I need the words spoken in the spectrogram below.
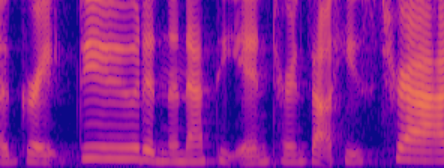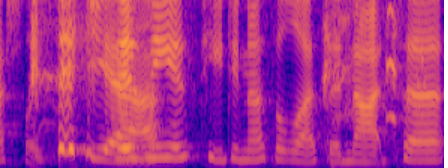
a great dude, and then at the end turns out he's trash. Like Yeah. Disney is teaching us a lesson not to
